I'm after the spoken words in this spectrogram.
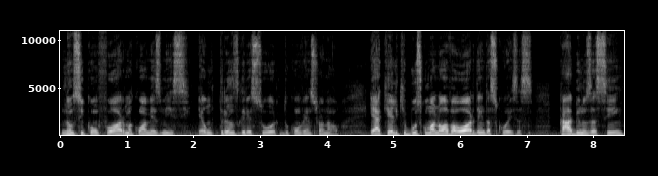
não se conforma com a mesmice, é um transgressor do convencional. É aquele que busca uma nova ordem das coisas. Cabe-nos, assim,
